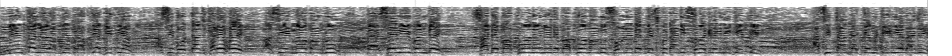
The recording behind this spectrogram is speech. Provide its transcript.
ਮਿਹਨਤਾਂ ਨਾਲ ਆਪਣੀਆਂ ਪ੍ਰਾਪਤੀਆਂ ਕੀਤੀਆਂ। ਅਸੀਂ ਵੋਟਾਂ 'ਚ ਖੜੇ ਹੋਏ। ਅਸੀਂ ਇੰਨਾ ਵਾਂਗੂ ਪੈਸੇ ਨਹੀਂ ਵੰਡੇ। ਸਾਡੇ ਬਾਪੂਆਂ ਨੇ ਇਹਨਾਂ ਦੇ ਬਾਪੂਆਂ ਵਾਂਗੂ ਸੋਨੇ ਦੇ ਬਿਸਕੁਟਾਂ ਦੀ ਸਮਗਲਿੰਗ ਨਹੀਂ ਕੀਤੀ। ਅਸੀਂ ਤਾਂ ਕਰਕੇ ਮਟੀਰੀਅਲ ਆ ਜੀ।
